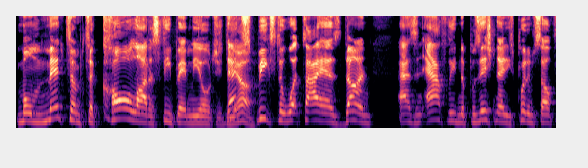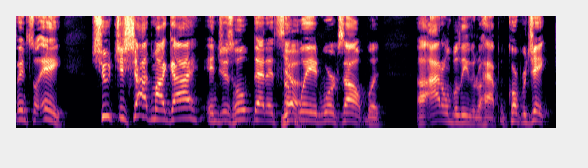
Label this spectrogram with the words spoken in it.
momentum to call out of Stipe Miocic? That yeah. speaks to what Ty has done as an athlete in the position that he's put himself in. So, hey, shoot your shot, my guy, and just hope that in some yeah. way it works out. But uh, I don't believe it'll happen. Corporate Jake.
